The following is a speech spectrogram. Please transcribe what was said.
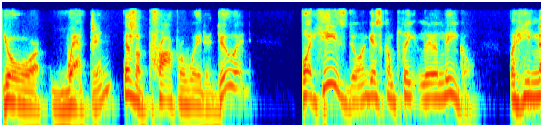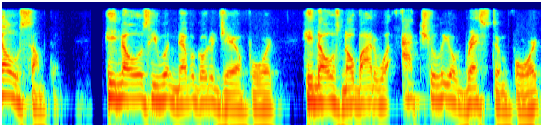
your weapon. There's a proper way to do it. What he's doing is completely illegal, but he knows something. He knows he would never go to jail for it. He knows nobody will actually arrest him for it.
